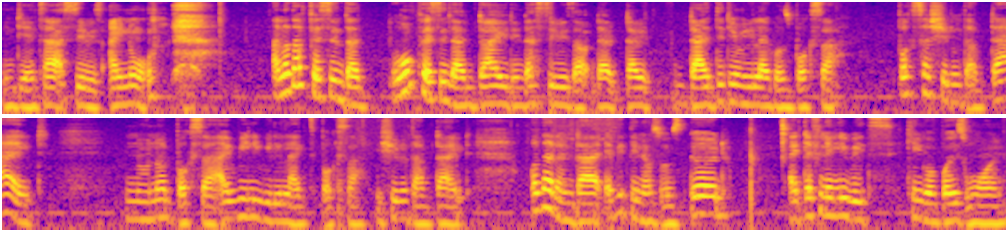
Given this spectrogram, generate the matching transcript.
in the entire series. I know. Another person that one person that died in that series that that that, that I didn't really like was Boxer. Boxer shouldn't have died. No, not Boxer. I really really liked Boxer. He shouldn't have died. Other than that, everything else was good. I definitely rate King of Boys one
